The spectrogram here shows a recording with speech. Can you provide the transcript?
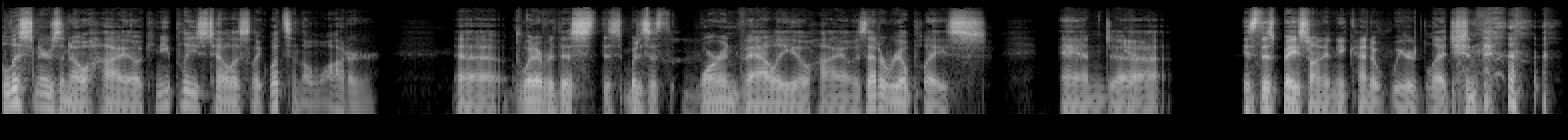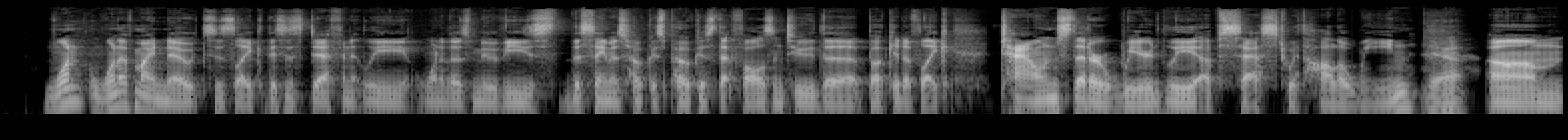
listeners in Ohio, can you please tell us like what's in the water? Uh, whatever this this what is this Warren Valley, Ohio? Is that a real place? And uh, Yeah. is this based on any kind of weird legend? One one of my notes is like this is definitely one of those movies, the same as Hocus Pocus, that falls into the bucket of like towns that are weirdly obsessed with Halloween. yeah, um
